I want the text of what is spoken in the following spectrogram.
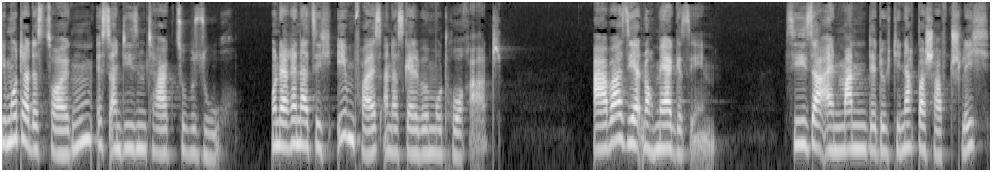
Die Mutter des Zeugen ist an diesem Tag zu Besuch und erinnert sich ebenfalls an das gelbe Motorrad. Aber sie hat noch mehr gesehen. Sie sah einen Mann, der durch die Nachbarschaft schlich,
